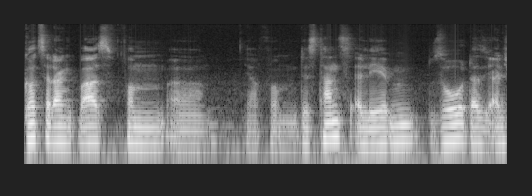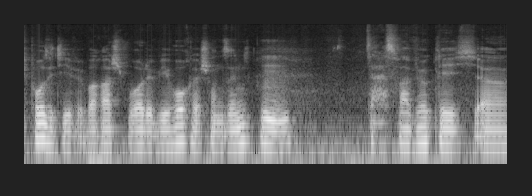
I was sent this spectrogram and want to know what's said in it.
Gott sei Dank war es vom, äh, ja, vom Distanzerleben so, dass ich eigentlich positiv überrascht wurde, wie hoch wir schon sind. Mhm. Das war wirklich, äh,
